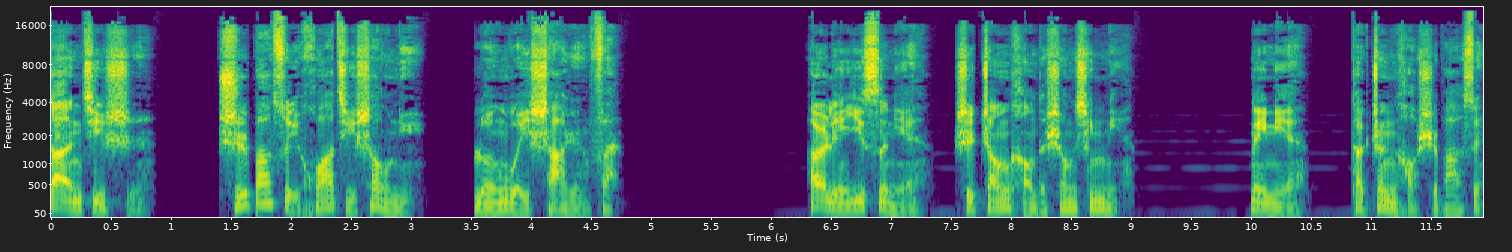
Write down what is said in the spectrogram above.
淡季时，十八岁花季少女沦为杀人犯。二零一四年是张航的伤心年，那年他正好十八岁。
